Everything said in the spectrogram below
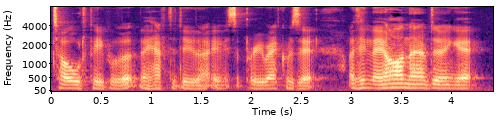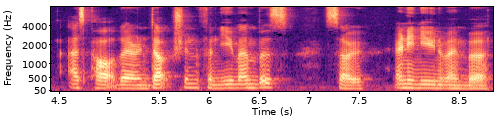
told people that they have to do that if it's a prerequisite. I think they are now doing it as part of their induction for new members. So any new member,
